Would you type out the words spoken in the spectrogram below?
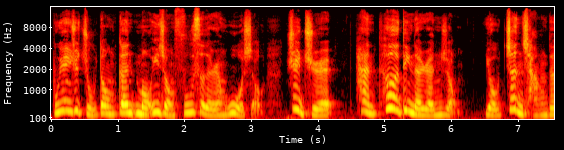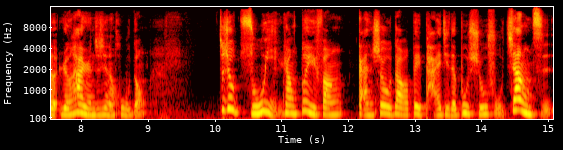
不愿意去主动跟某一种肤色的人握手，拒绝和特定的人种。有正常的人和人之间的互动，这就足以让对方感受到被排挤的不舒服。这样子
